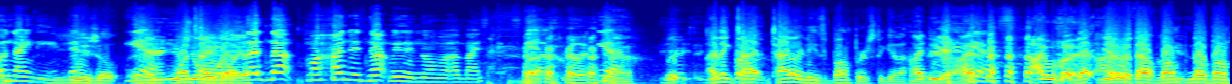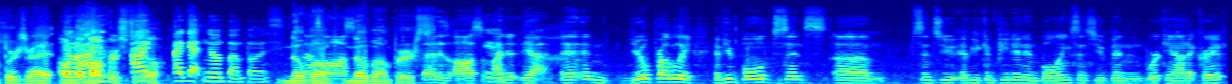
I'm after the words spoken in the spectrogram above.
or 90. That's, Usual. and Yeah. then one time you got, yeah. that's not, 100 is not really normal on my scale. really? yeah. But You're- I you're think Ty- Tyler needs bumpers to get a I hundred. do. Yeah. I, Yes. I would. That, you're would without definitely bump, no bumpers, right? Oh, no I- bumpers too. I, I got no bumpers. No That's bump, awesome. no bumpers. That is awesome. I Yeah. did, yeah. And, and you'll probably have you bowled since um, since you have you competed in bowling since you've been working out at Krave?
